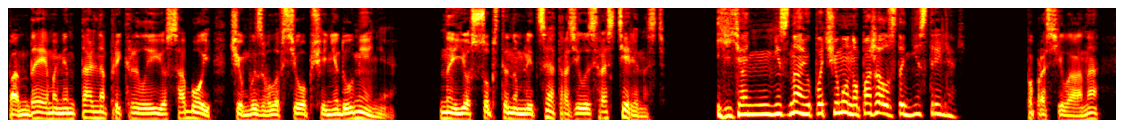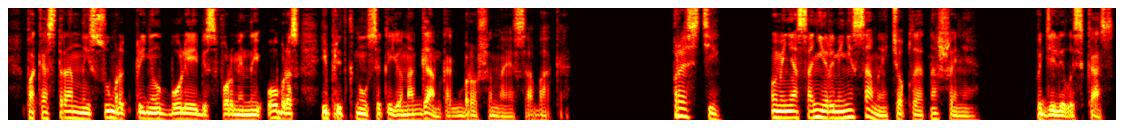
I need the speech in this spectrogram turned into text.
Пандея моментально прикрыла ее собой, чем вызвало всеобщее недоумение. На ее собственном лице отразилась растерянность. «Я не знаю почему, но, пожалуйста, не стреляй!» — попросила она, пока странный сумрак принял более бесформенный образ и приткнулся к ее ногам, как брошенная собака. «Прости, у меня с Анирами не самые теплые отношения», — поделилась Касс.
